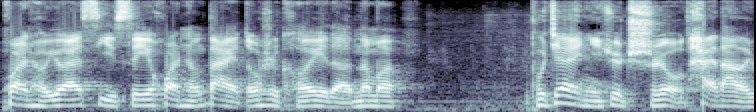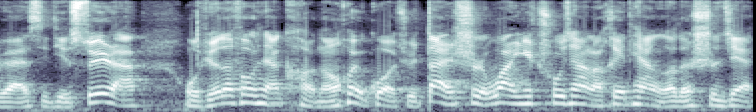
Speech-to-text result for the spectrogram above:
换成 USDC，换成代都是可以的。那么。不建议你去持有太大的 USDT，虽然我觉得风险可能会过去，但是万一出现了黑天鹅的事件，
